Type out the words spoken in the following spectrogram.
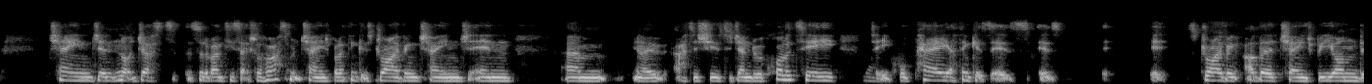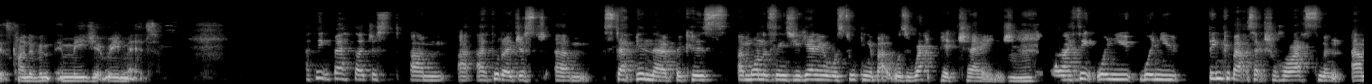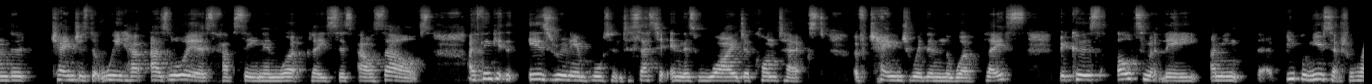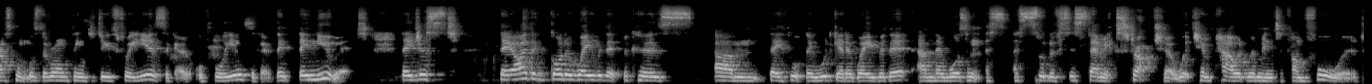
change in not just sort of anti-sexual harassment change but i think it's driving change in um, you know attitudes to gender equality yeah. to equal pay i think it's it's it's it's driving other change beyond its kind of immediate remit I think Beth, I just um, I, I, thought I'd just um, step in there because um, one of the things Eugenia was talking about was rapid change, mm-hmm. and I think when you when you think about sexual harassment and the changes that we have as lawyers have seen in workplaces ourselves, I think it is really important to set it in this wider context of change within the workplace because ultimately, I mean, people knew sexual harassment was the wrong thing to do three years ago or four years ago. They, they knew it. They just they either got away with it because um, they thought they would get away with it, and there wasn't a, a, sort of systemic structure which empowered women to come forward.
